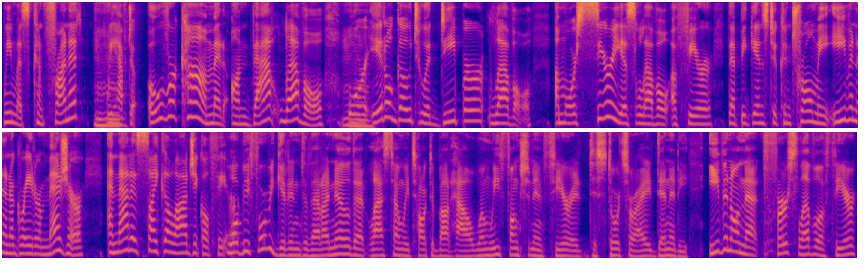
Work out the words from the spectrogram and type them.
we must confront it. We mm-hmm. have to overcome it on that level, or mm-hmm. it'll go to a deeper level, a more serious level of fear that begins to control me, even in a greater measure. And that is psychological fear. Well, before we get into that, I know that last time we talked about how when we function in fear, it distorts our identity. Even on that first level of fear,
